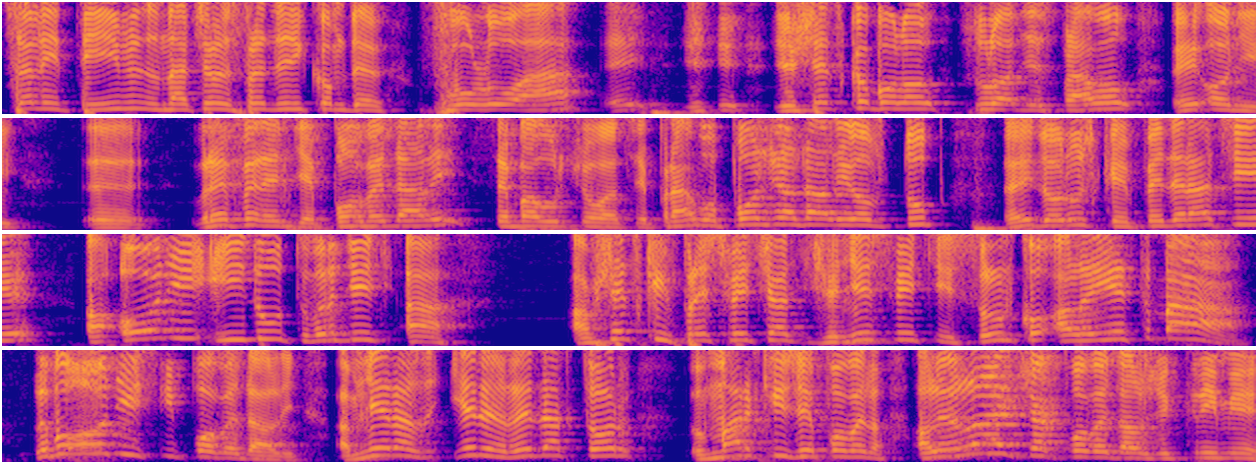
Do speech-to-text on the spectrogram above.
celý tým na čele s Frederikom de Fulua, hej, že, že všetko bolo v súlade s právou, hej, oni e, v referende povedali seba určovacie právo, požiadali o vstup hej, do Ruskej federácie a oni idú tvrdiť a, a všetkých presvedčať, že nesvietí slnko, ale je tma. Lebo oni si povedali. A mne raz jeden redaktor v Markize povedal, ale Lajčak povedal, že Krym je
